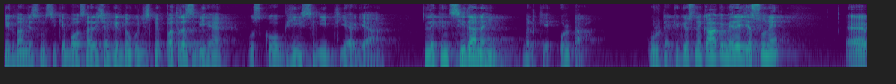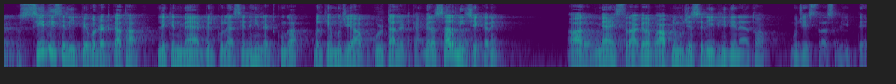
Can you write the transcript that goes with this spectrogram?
کہ خدام جسم مسیح کے بہت سارے شاگردوں کو جس میں پترس بھی ہے اس کو بھی سلیب دیا گیا، لیکن سیدھا نہیں بلکہ الٹا۔ الٹا کیونکہ اس نے کہا کہ میرے یسو نے سیدھی سلیب پہ وہ لٹکا تھا، لیکن میں بالکل ایسے نہیں لٹکوں گا بلکہ مجھے آپ الٹا لٹکائیں۔ میرا سر نیچے کریں۔ اور میں اس طرح، اگر آپ نے مجھے سلیب ہی دینا ہے تو آپ مجھے اس طرح سلیب دیں۔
